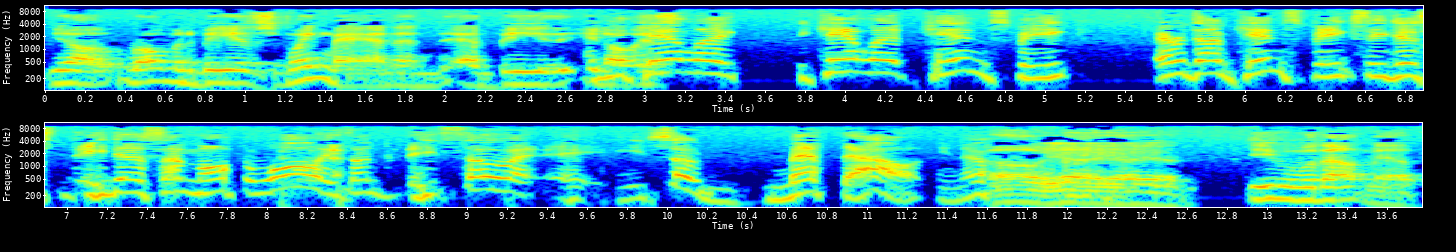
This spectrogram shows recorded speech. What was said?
you know, Roman to be his wingman and, and be, you And know, you can't like you can't let Ken speak. Every time Ken speaks, he just he does something off the wall. He's un, he's so he's so methed out, you know. Oh yeah, yeah, yeah. Even without meth.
